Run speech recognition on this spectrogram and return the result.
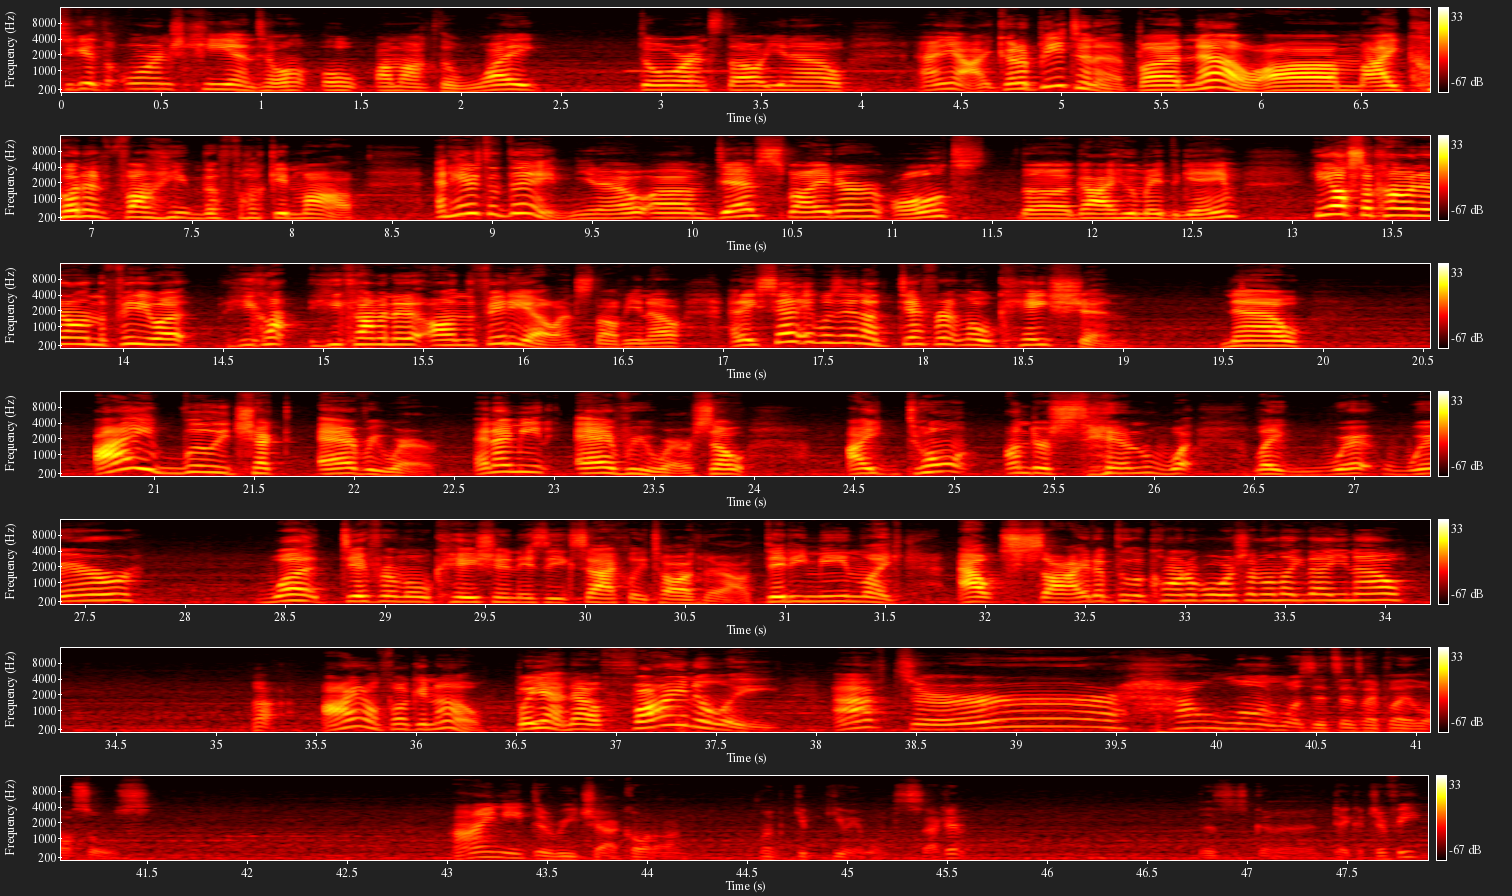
to get the orange key and to unlock the white door and stuff, you know. And yeah, I could have beaten it, but no, um, I couldn't find the fucking mob. And here's the thing, you know, um, Dev Spider Alt, the guy who made the game, he also commented on the video. He com he commented on the video and stuff, you know, and he said it was in a different location. Now, I really checked everywhere, and I mean everywhere. So I don't understand what, like, where where what different location is he exactly talking about? Did he mean, like, outside of the carnival or something like that, you know? Uh, I don't fucking know. But yeah, now, finally, after... How long was it since I played Lost Souls? I need to recheck. Hold on. Let give, give me one second. This is gonna take a jiffy.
